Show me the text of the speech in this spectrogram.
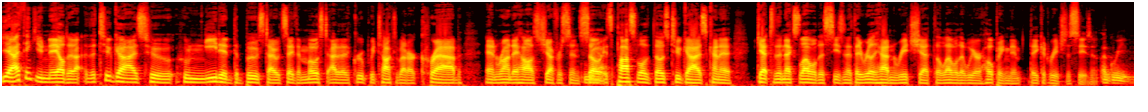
Yeah, I think you nailed it. The two guys who who needed the boost, I would say, the most out of that group we talked about are Crabbe and Rondae Hollis Jefferson. So yeah. it's possible that those two guys kind of get to the next level this season that they really hadn't reached yet, the level that we were hoping they, they could reach this season. Agreed.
